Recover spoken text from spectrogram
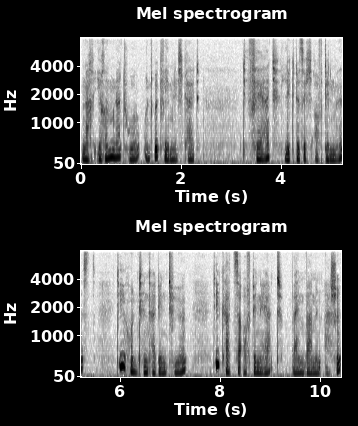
nach ihrem Natur und Bequemlichkeit. Die Pferd legte sich auf den Mist, die Hund hinter den Tür, die Katze auf den Herd beim warmen Asche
